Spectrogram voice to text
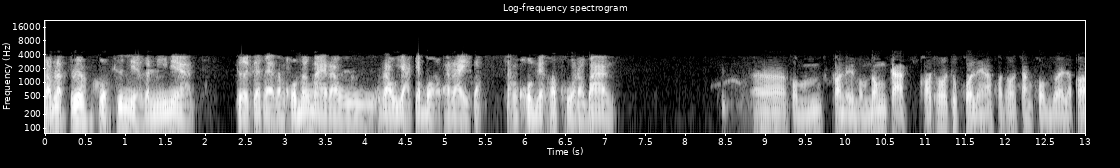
สำหรับเรื่องที่เกิดขึ้นเนี่ยวันนี้เนี่ย เกิดกระแสสังคมมากมายเราเราอยากจะบอกอะไรกับสังคมและครอบครัวเราบ้างเอ่อผมก่อนอื่นผมต้องกราบขอโทษทุกคนเลยครับ ขอโทษสังคมด้วย แล้วก็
